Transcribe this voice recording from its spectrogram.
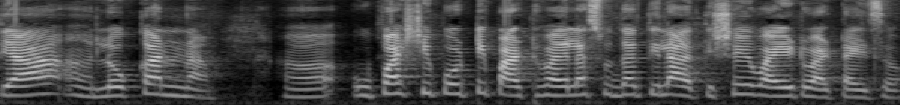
त्या लोकांना उपाशीपोटी पाठवायला सुद्धा तिला अतिशय वाईट वाटायचं.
